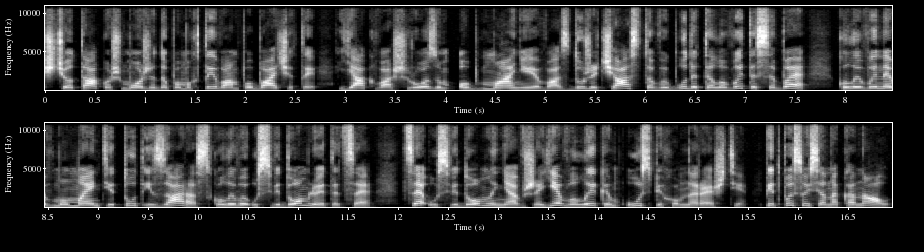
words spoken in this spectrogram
що також може допомогти вам побачити, як ваш розум обманює вас. Дуже часто ви будете ловити себе, коли ви не в моменті тут і зараз, коли ви усвідомлюєте це. Це усвідомлення вже є великим успіхом нарешті. Підписуйся на канал.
